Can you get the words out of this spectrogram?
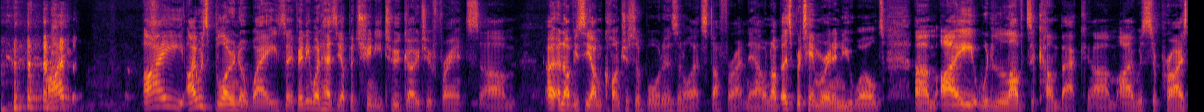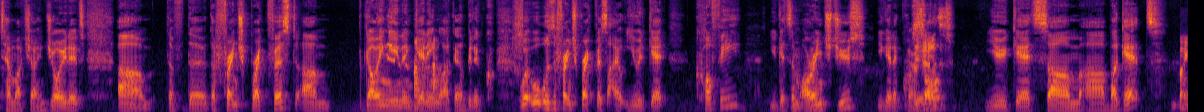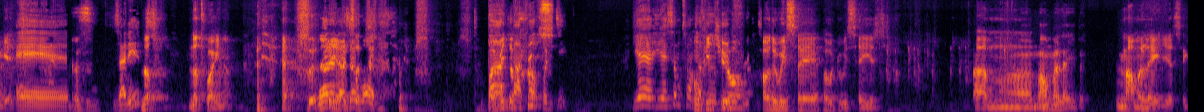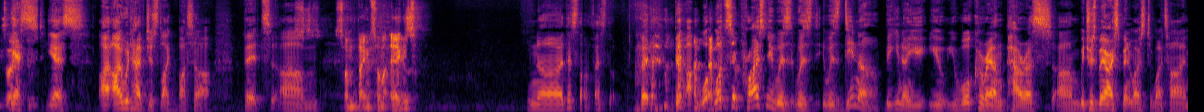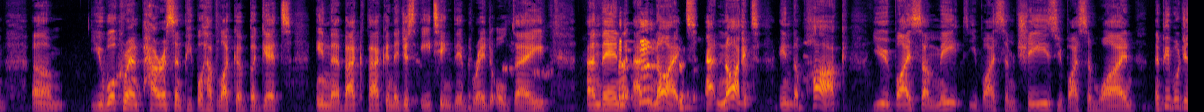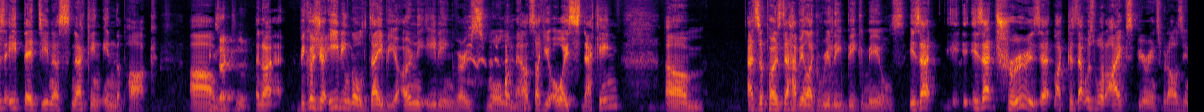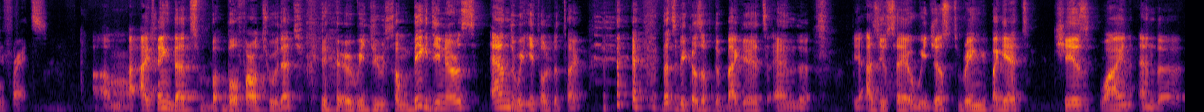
I, I, I was blown away. So if anyone has the opportunity to go to France, um, and obviously I'm conscious of borders and all that stuff right now. And let's pretend we're in a new world. Um, I would love to come back. Um, I was surprised how much I enjoyed it. Um, the, the the French breakfast, um, going in and getting like a bit of what, what was the French breakfast? I, you would get coffee, you get some orange juice, you get a croissant. Yes. You get some uh, baguette. Baguette. And yes. is that it? Not, not wine. no, no, yes. no, no, wine. But, a bit of fruits. Di- yeah, yeah. Sometimes confiture. How do we say? How do we say it? Um, uh, marmalade. Marmalade. Yes, exactly. Yes, yes. I, I would have just like butter, but um, sometimes some eggs. No, that's not. That's not. But but uh, what, what surprised me was was was dinner. You know, you you you walk around Paris, um, which was where I spent most of my time. Um, you walk around Paris and people have like a baguette in their backpack and they're just eating their bread all day. And then at night, at night in the park, you buy some meat, you buy some cheese, you buy some wine, and people just eat their dinner snacking in the park. Um, exactly. And I because you're eating all day, but you're only eating very small amounts, like you're always snacking. Um, as opposed to having like really big meals. Is that is that true? Is that like because that was what I experienced when I was in France. Um, oh. I think that b- both are true. That we do some big dinners and we eat all the time. That's because of the baguette and, uh, yeah, as you say, we just bring baguette, cheese, wine, and uh,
